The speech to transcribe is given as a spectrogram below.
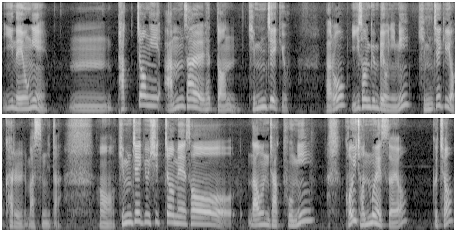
이 내용이, 음, 박정희 암살했던 김재규, 바로 이성균 배우님이 김재규 역할을 맡습니다. 어, 김재규 시점에서 나온 작품이 거의 전무했어요. 그쵸?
